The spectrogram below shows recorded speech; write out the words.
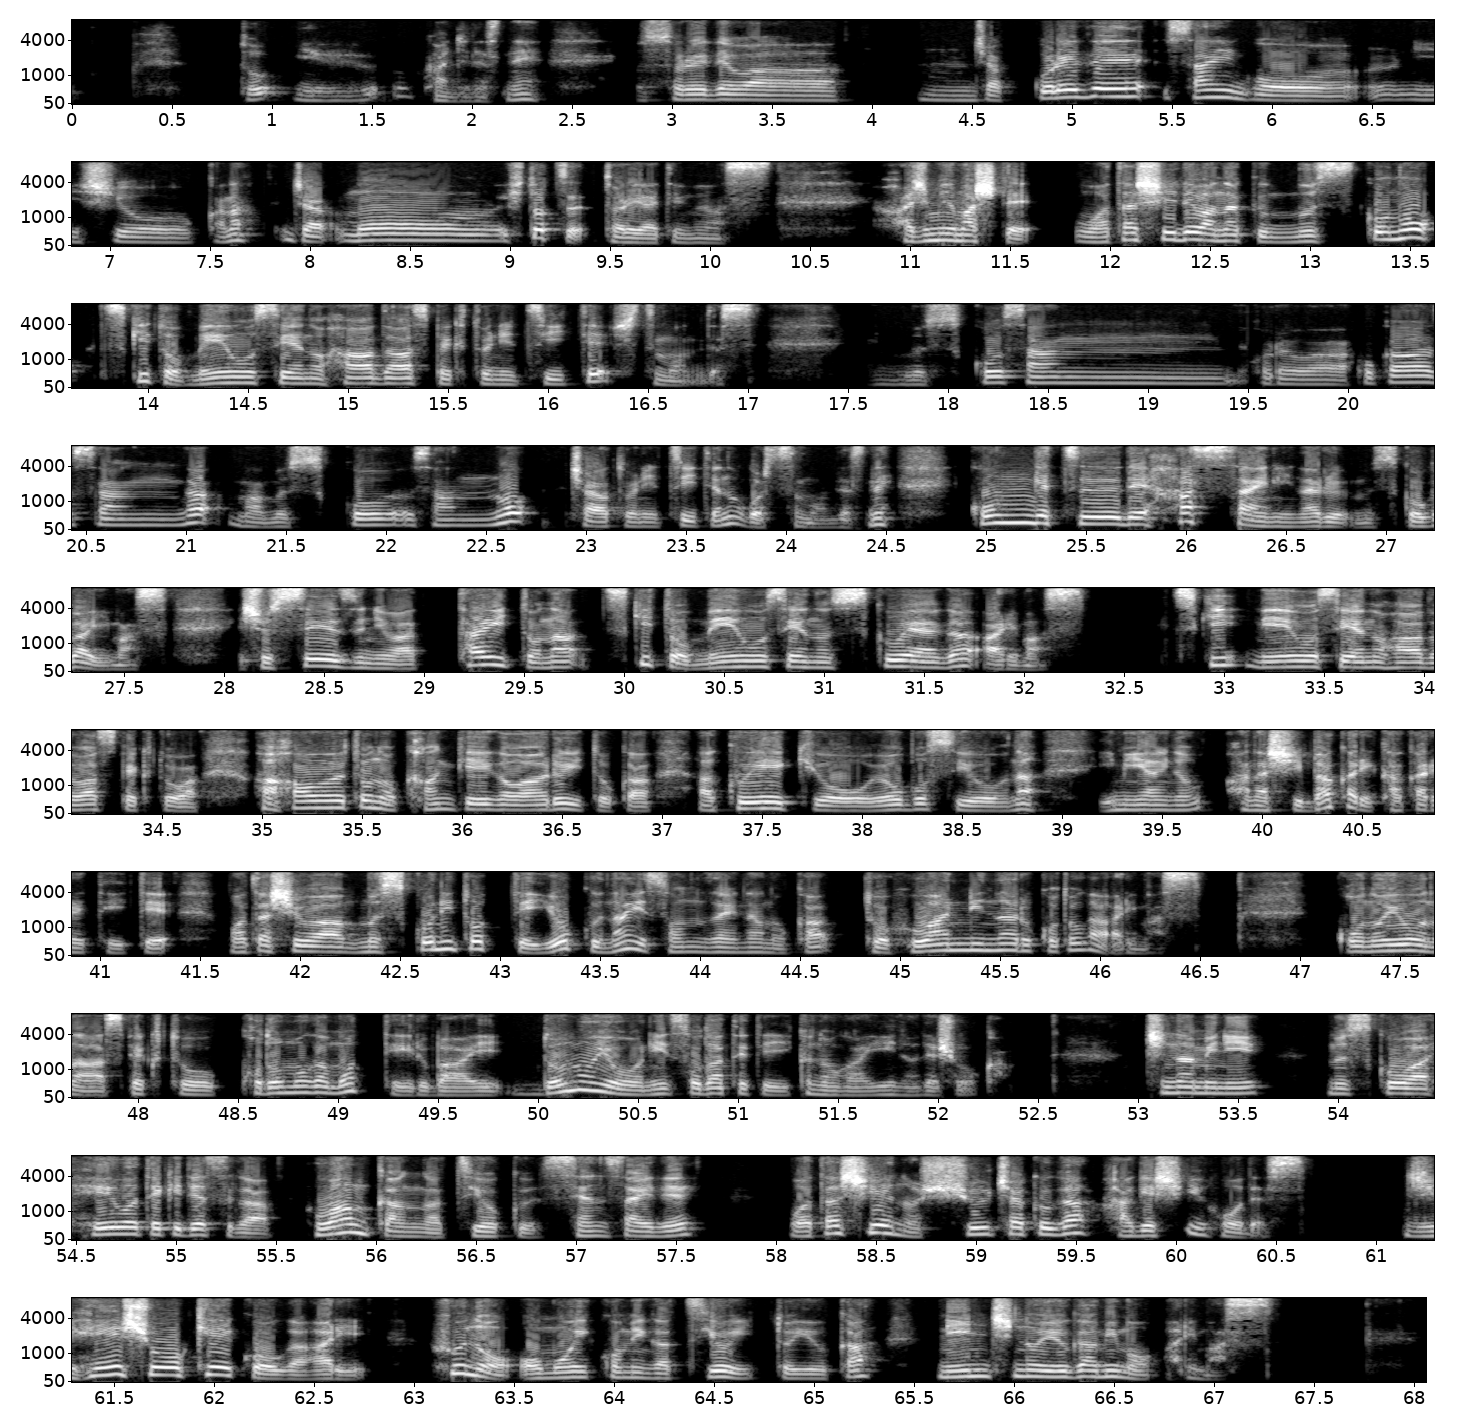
という感じですね。それでは、んじゃあ、これで最後にしようかな。じゃあ、もう一つ取り上げてみます。はじめまして。私ではなく息子の月と冥王星のハードアスペクトについて質問です。息子さん、これはお母さんが、まあ、息子さんのチャートについてのご質問ですね。今月で8歳になる息子がいます。出生図にはタイトな月と冥王星のスクエアがあります。月冥王星のハードアスペクトは母親との関係が悪いとか悪影響を及ぼすような意味合いの話ばかり書かれていて、私は息子にとって良くない存在なのかと不安になることがあります。このようなアスペクトを子供が持っている場合、どのように育てていくのがいいのでしょうか？ちなみに、息子は平和的ですが、不安感が強く繊細で、私への執着が激しい方です。自閉症傾向があり、負の思い込みが強いというか、認知の歪みもあります。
